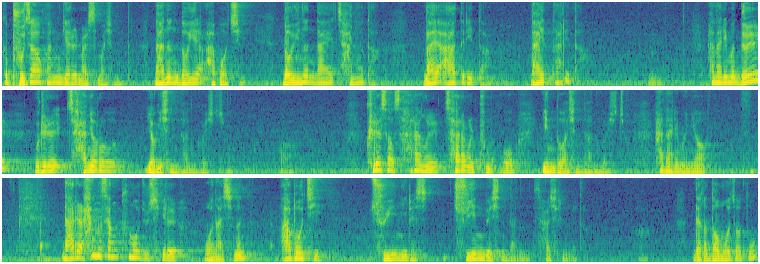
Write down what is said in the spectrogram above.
그 부자 관계를 말씀하십니다. 나는 너의 아버지, 너희는 나의 자녀다, 나의 아들이다, 나의 딸이다. 음. 하나님은 늘 우리를 자녀로 여기신다는 것이죠. 어. 그래서 사랑을 사랑을 품고 인도하신다는 것이죠. 하나님은요, 나를 항상 품어 주시기를 원하시는 아버지 주인이래 주인 되신다는 사실입니다. 내가 넘어져도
